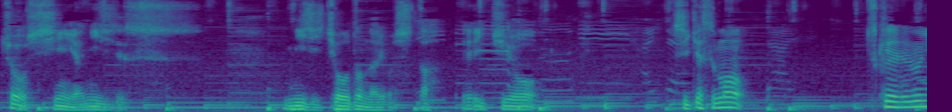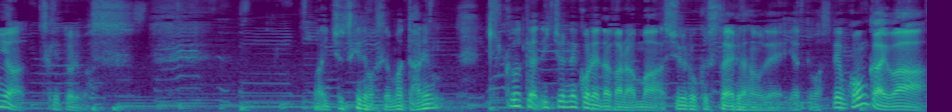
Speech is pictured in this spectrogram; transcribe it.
超深夜2時です。2時ちょうどになりました。えー一応、ツイキャスも、つけれるにはつけております。まあ一応つけてますけど、まあ誰も、聞くわけは、一応ね、これだからまあ収録スタイルなのでやってます。でも今回は、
